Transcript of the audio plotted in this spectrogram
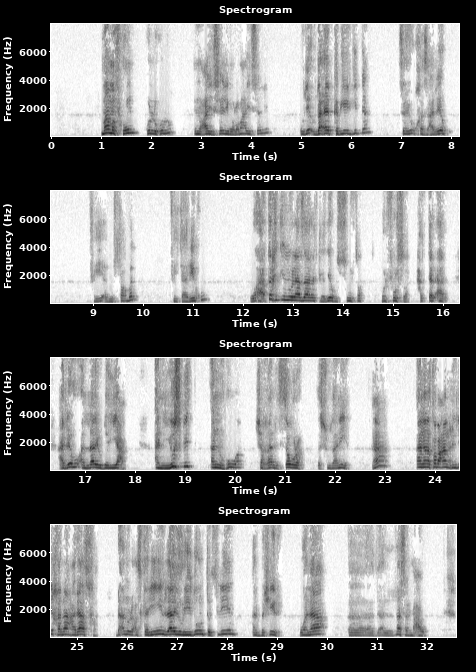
ما مفهوم كله كله إنه عايز يسلم ولا ما عايز يسلم وده, عيب كبير جدا سيؤخذ عليه في المستقبل في تاريخه وأعتقد إنه لا زالت لديه السلطة والفرصة حتى الآن عليه أن لا يضيع أن يثبت أنه هو شغال الثورة السودانية ها؟ أنا طبعا عندي قناعة راسخة بأن العسكريين لا يريدون تسليم البشير ولا آه الناس المعه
